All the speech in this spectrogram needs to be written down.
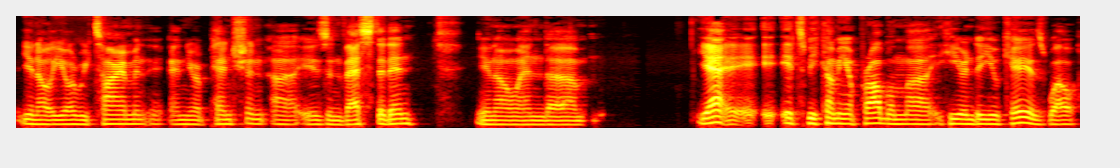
you know your retirement and your pension uh, is invested in. You know, and um, yeah, it, it's becoming a problem uh, here in the UK as well.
